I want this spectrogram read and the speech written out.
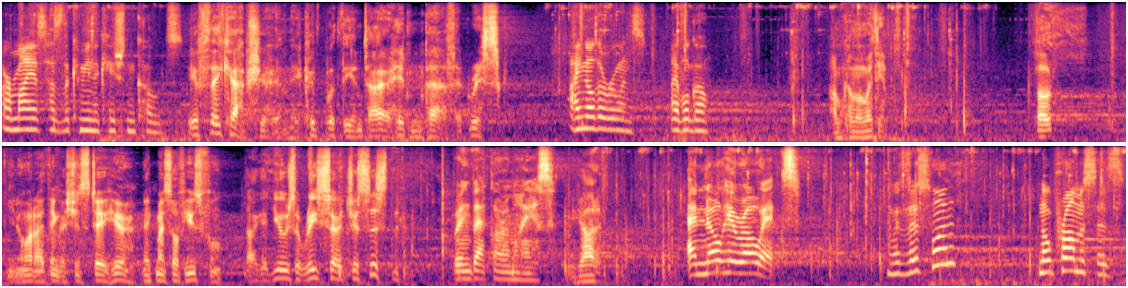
Armias has the communication codes. If they capture him, they could put the entire hidden path at risk. I know the ruins. I will go. I'm coming with you. Vote. You know what? I think I should stay here. Make myself useful. I could use a research assistant. Bring back Aramias. You got it. And no heroics. With this one? No promises.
